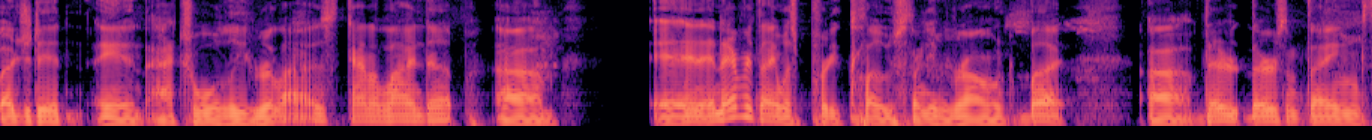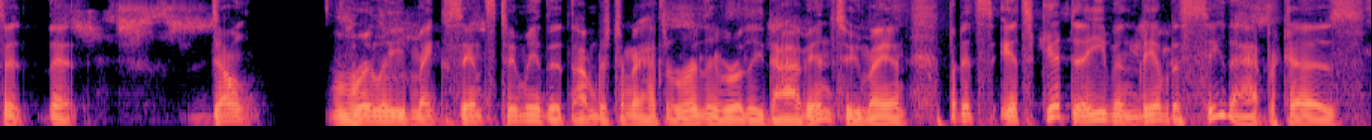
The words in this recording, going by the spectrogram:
budgeted and actually realized kind of lined up, um, and, and everything was pretty close. Don't get me wrong, but uh, there there are some things that that don't really make sense to me that I'm just gonna have to really really dive into, man. But it's it's good to even be able to see that because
